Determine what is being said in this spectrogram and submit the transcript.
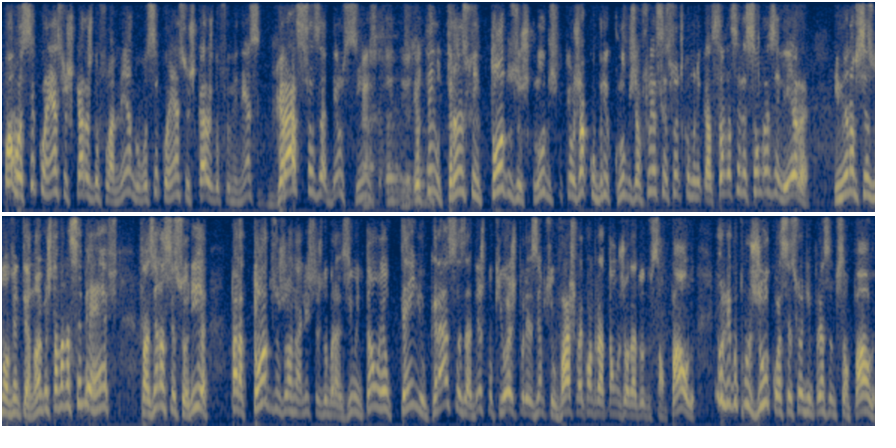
pô, você conhece os caras do Flamengo? Você conhece os caras do Fluminense? Graças a Deus, sim. A Deus, eu tenho trânsito em todos os clubes, porque eu já cobri clubes, já fui assessor de comunicação da seleção brasileira. Em 1999, eu estava na CBF, fazendo assessoria para todos os jornalistas do Brasil. Então, eu tenho, graças a Deus, porque hoje, por exemplo, se o Vasco vai contratar um jogador do São Paulo, eu ligo para o Juco, assessor de imprensa do São Paulo.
